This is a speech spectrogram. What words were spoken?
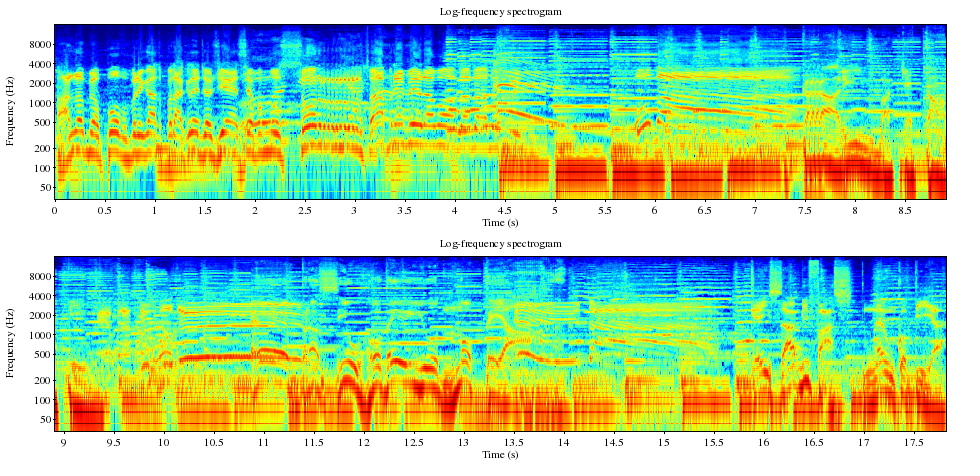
Alô, meu povo, obrigado pela grande audiência. Vamos sortar a primeira moda da noite. Oba! Carimba que é top. É Brasil Rodeio! É Brasil Rodeio no PA. Eita! Quem sabe faz, não copia.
